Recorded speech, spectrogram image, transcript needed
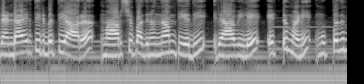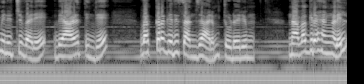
രണ്ടായിരത്തി ഇരുപത്തി ആറ് മാർച്ച് പതിനൊന്നാം തീയതി രാവിലെ എട്ട് മണി മുപ്പത് മിനിറ്റ് വരെ വ്യാഴത്തിന്റെ വക്രഗതി സഞ്ചാരം തുടരും. നവഗ്രഹങ്ങളിൽ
